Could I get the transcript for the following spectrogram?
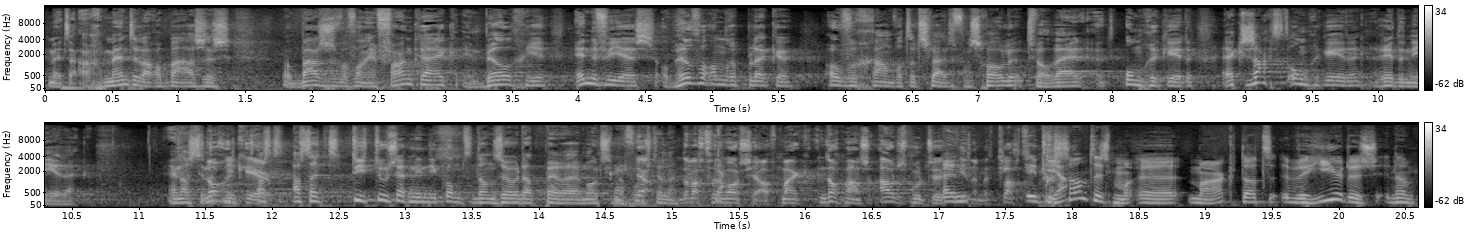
met de argumenten waarop basis op basis waarvan in Frankrijk, in België, in de VS, op heel veel andere plekken overgegaan wordt het sluiten van scholen, terwijl wij het omgekeerde, exact het omgekeerde redeneren. En als, nog een niet, keer. als, als dat, die toezegging niet komt, dan zo dat per eh, motie maar voorstellen. Ja, dan wachten we de motie af. Maar nogmaals, ouders moeten en kinderen met klachten... Interessant ja? is, uh, Mark, dat we hier dus... En dan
